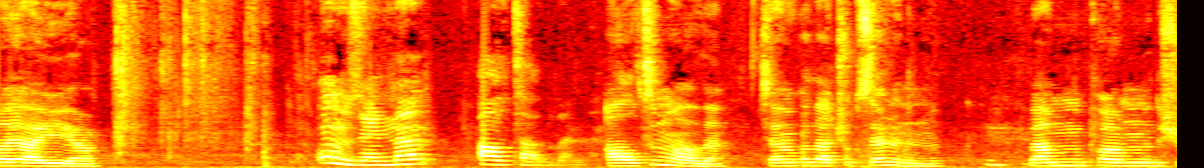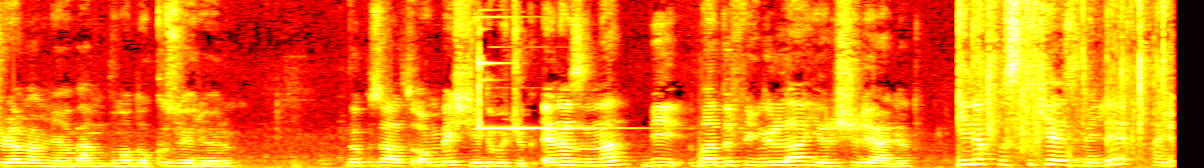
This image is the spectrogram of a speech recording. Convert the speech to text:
Bayağı iyi ya. 10 üzerinden 6 aldı benden. 6 mı aldı? Sen o kadar çok sevmedin mi? Ben bunun puanını düşüremem ya. Ben buna 9 veriyorum. 9, 6, 15, 7,5. En azından bir Butterfinger'la yarışır yani. Yine fıstık ezmeli, hani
